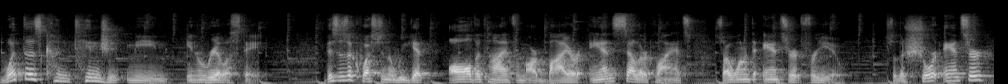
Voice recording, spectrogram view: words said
What does contingent mean in real estate? This is a question that we get all the time from our buyer and seller clients, so I wanted to answer it for you. So the short answer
